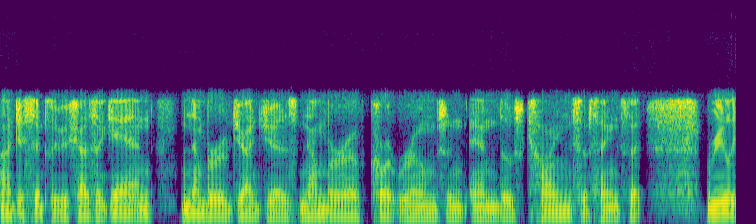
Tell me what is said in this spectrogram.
uh, just simply because, again, number of judges, number of courtrooms, and, and those kinds of things that really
